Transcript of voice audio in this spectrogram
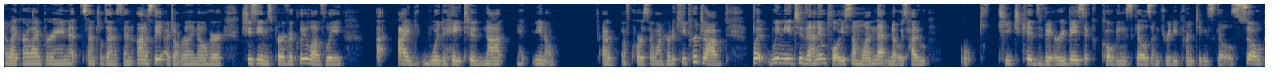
I like our librarian at Central Denison. Honestly, I don't really know her. She seems perfectly lovely. I, would hate to not, you know, I, of course, I want her to keep her job, but we need to then employ someone that knows how to teach kids very basic coding skills and 3D printing skills. So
